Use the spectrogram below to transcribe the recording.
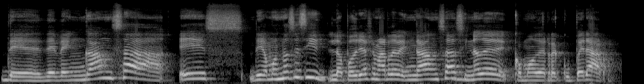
de, de, venganza es, digamos, no sé si lo podría llamar de venganza, sino de como de recuperar.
